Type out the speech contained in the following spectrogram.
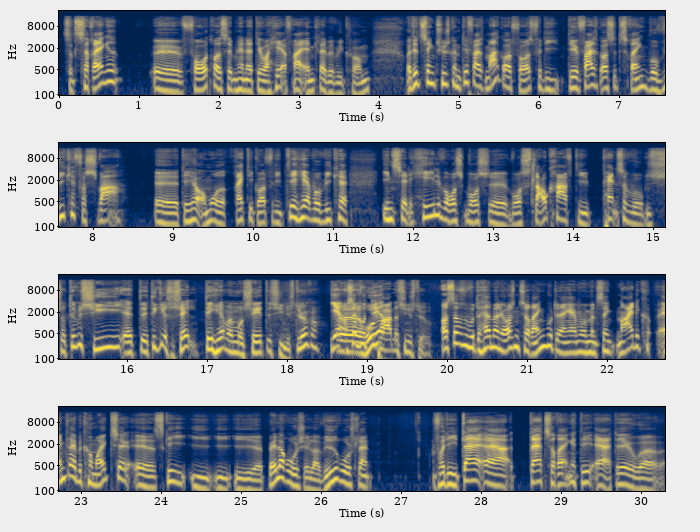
Så terrænet øh, fordrede simpelthen, at det var herfra, angrebet ville komme. Og det tænkte tyskerne, det er faktisk meget godt for os, fordi det er faktisk også et terræn, hvor vi kan forsvare øh, det her område rigtig godt, fordi det er her, hvor vi kan indsætte hele vores, vores, øh, vores slagkraftige panservåben. Så det vil sige, at øh, det giver sig selv. Det er her, man må sætte sine styrker. Ja, og så øh, vurder- af sine styrker. Og så havde man jo også en terrænvurdering af, hvor man tænkte, nej, det, angrebet kommer ikke til at øh, ske i, i, i Belarus eller Hvide Rusland. Fordi der er, der er terrænet, det er, det er jo øh,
